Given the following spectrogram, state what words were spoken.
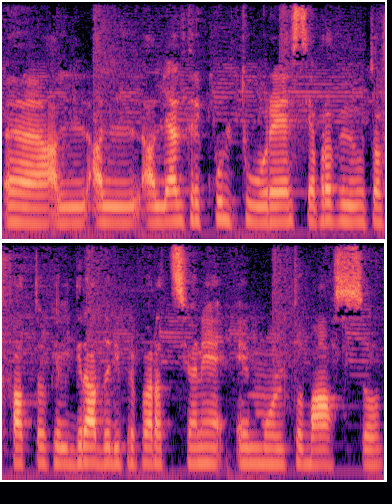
eh, al, al, alle altre culture sia proprio dovuto al fatto che il grado di preparazione è molto basso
